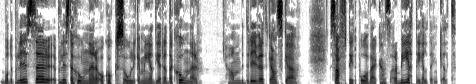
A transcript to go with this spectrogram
både poliser, polisstationer och också olika medieredaktioner. Han bedriver ett ganska saftigt påverkansarbete helt enkelt.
